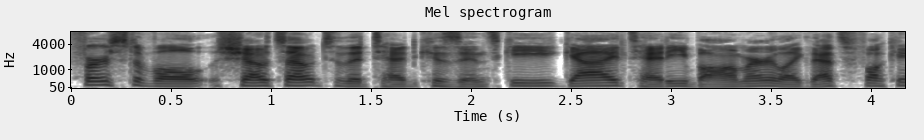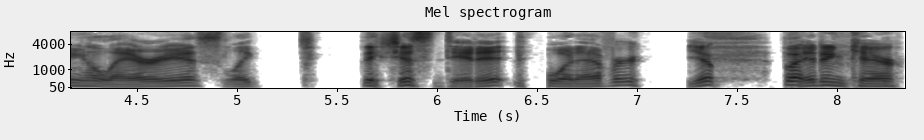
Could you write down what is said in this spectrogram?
first of all shouts out to the ted kaczynski guy teddy bomber like that's fucking hilarious like they just did it whatever Yep. But- they didn't care.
